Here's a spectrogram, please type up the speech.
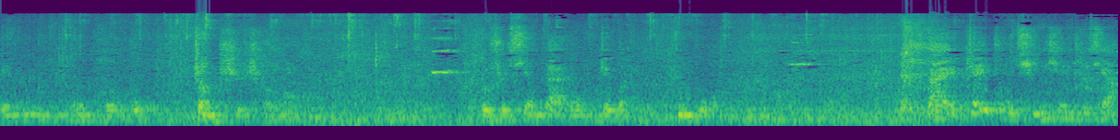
人民共和国正式成立，就是现在我们这个中国。在这种情形之下，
